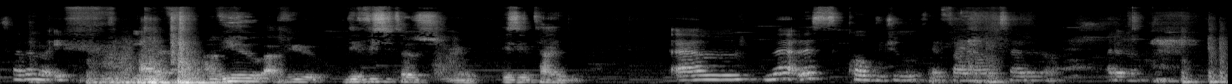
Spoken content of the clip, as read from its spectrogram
So I don't know if you Have, have you have you the visitors room? Is it tidy? Um, let, let's call Buju and find out. I don't know. I don't know.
